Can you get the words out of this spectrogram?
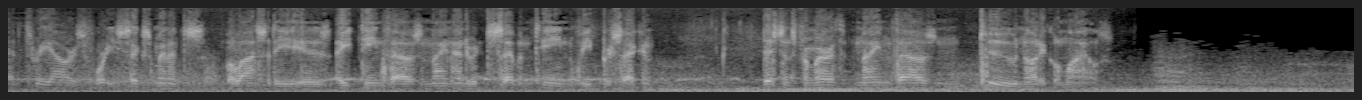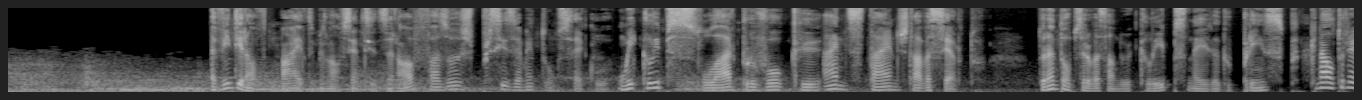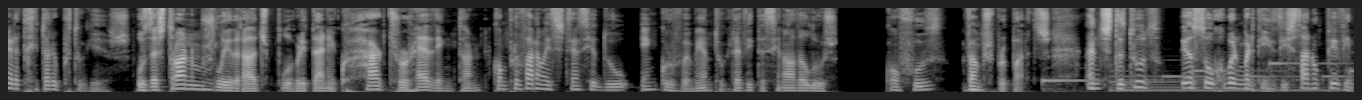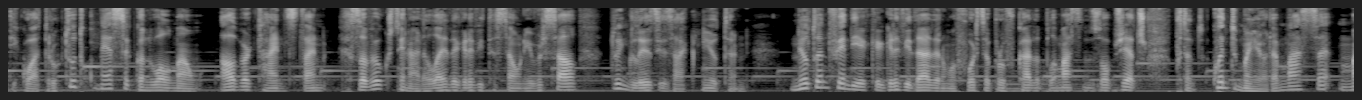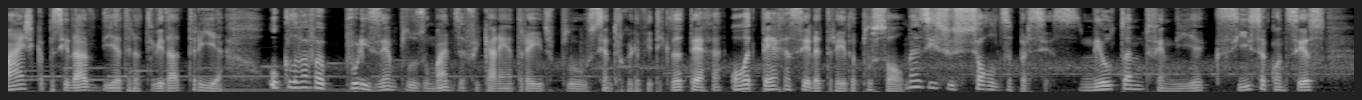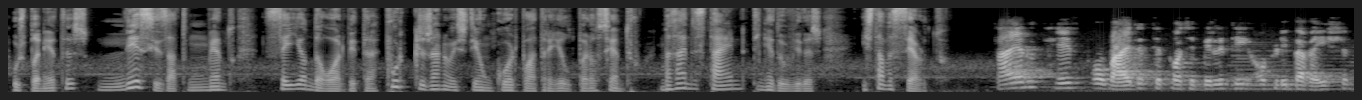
At 3 hours 46 minutes, velocity is 18,917 feet per second. Distance from Earth 9,002 nautical miles. A 29 de maio de 1919 faz hoje precisamente um século. Um eclipse solar provou que Einstein estava certo. Durante a observação do eclipse na Ilha do Príncipe, que na altura era território português, os astrónomos liderados pelo britânico Arthur Eddington comprovaram a existência do encurvamento gravitacional da luz. Confuso? Vamos por partes. Antes de tudo, eu sou o Ruben Martins e está no P24. Tudo começa quando o alemão Albert Einstein resolveu questionar a lei da gravitação universal do inglês Isaac Newton. Newton defendia que a gravidade era uma força provocada pela massa dos objetos, portanto, quanto maior a massa, mais capacidade de atratividade teria, o que levava, por exemplo, os humanos a ficarem atraídos pelo centro gravítico da Terra ou a Terra a ser atraída pelo Sol. Mas e se o Sol desaparecesse? Newton defendia que se isso acontecesse, os planetas, nesse exato momento, saíam da órbita porque já não existia um corpo a atraí-lo para o centro. Mas Einstein tinha dúvidas e estava certo. Science has provided the possibility of liberation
